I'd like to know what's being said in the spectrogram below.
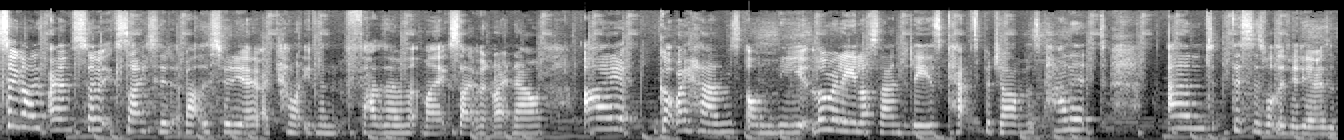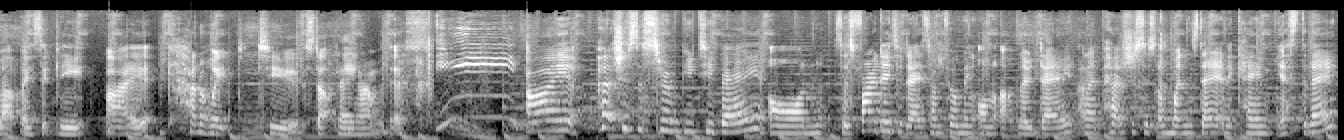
so guys, I am so excited about this video. I cannot even fathom my excitement right now. I got my hands on the Laura Lee Los Angeles Cat's Pajamas palette and this is what the video is about basically. I cannot wait to start playing around with this. I purchased this from Beauty Bay on, so it's Friday today, so I'm filming on upload day, and I purchased this on Wednesday and it came yesterday,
